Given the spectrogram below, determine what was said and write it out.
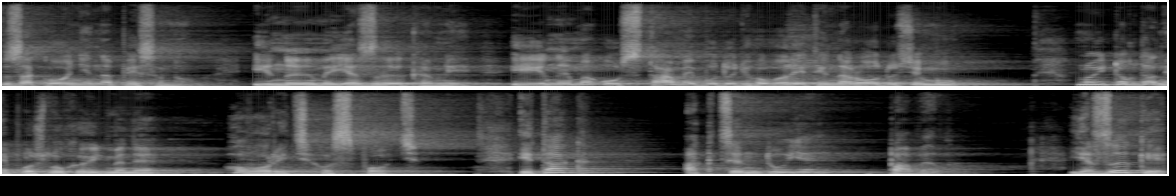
В законі написано, іними язиками, і іними устами будуть говорити народу сьому. Ну і тоді не послухають мене, говорить Господь. І так акцентує Павел. Язики,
